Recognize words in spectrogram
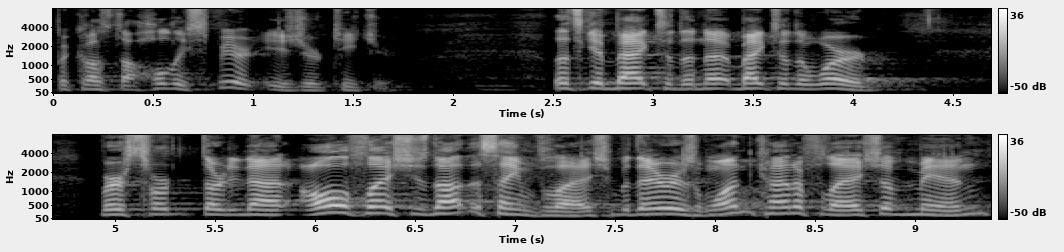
because the Holy Spirit is your teacher. Let's get back to the, back to the word. Verse 39 All flesh is not the same flesh, but there is one kind of flesh of men,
